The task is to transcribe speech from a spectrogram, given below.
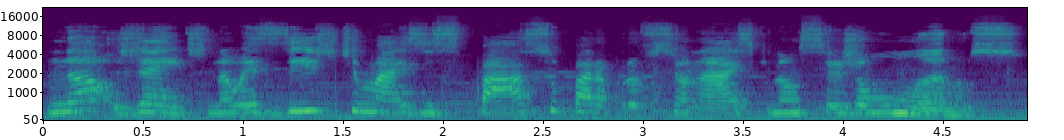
Não, gente, não existe mais espaço para profissionais que não sejam humanos.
